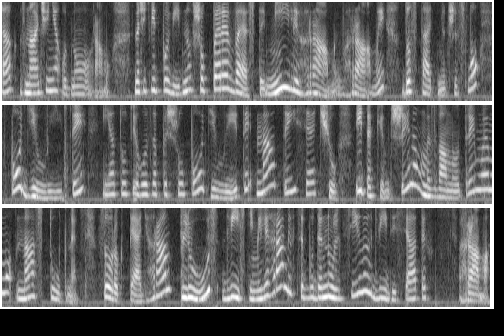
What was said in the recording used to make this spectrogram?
так, значення 1 граму. Значить, відповідно, щоб перевести міліграми в грами, достатньо число поділити, я тут його запишу, поділити на тисячу. І таким чином ми з вами отримуємо наступне. 45 грам плюс 200 міліграмів, це буде 0,2 грама.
